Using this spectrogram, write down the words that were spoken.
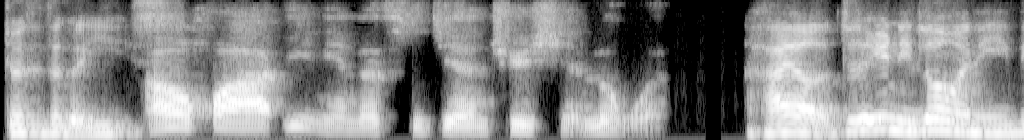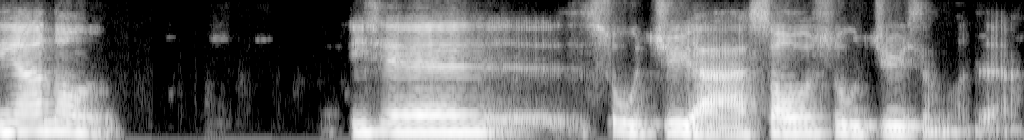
就是这个意思。然后花一年的时间去写论文。还有就是因为你论文你一定要弄一些数据啊，收数据什么的，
